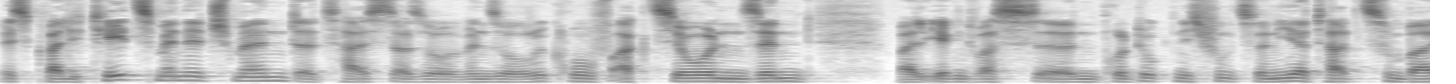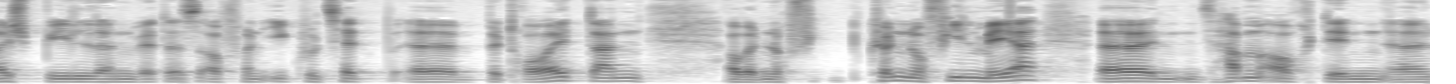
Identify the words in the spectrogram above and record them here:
ist Qualitätsmanagement. Das heißt also, wenn so Rückrufaktionen sind, weil irgendwas, äh, ein Produkt nicht funktioniert hat zum Beispiel, dann wird das auch von IQZ äh, betreut dann, aber noch, können noch viel mehr, äh, haben auch den äh,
